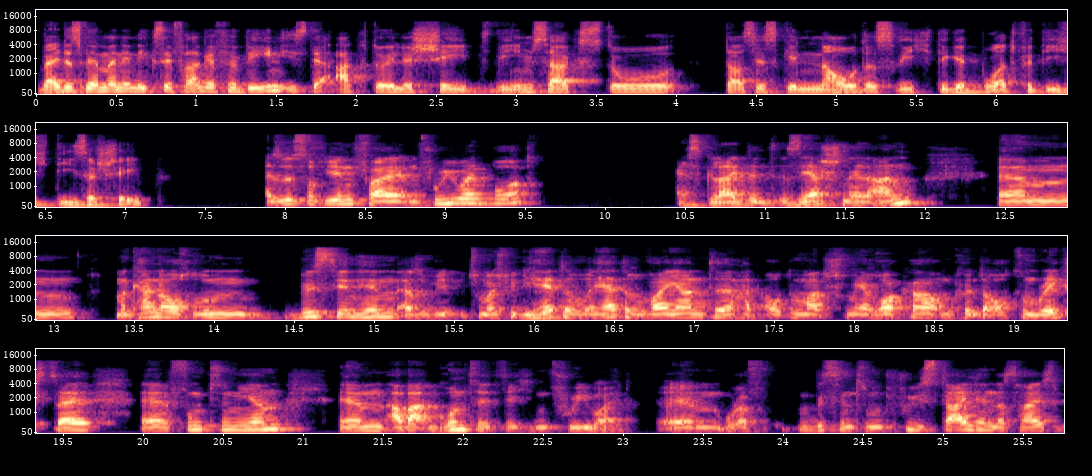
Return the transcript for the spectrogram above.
Weil das wäre meine nächste Frage. Für wen ist der aktuelle Shape? Wem sagst du, das ist genau das richtige Board für dich, dieser Shape? Also ist auf jeden Fall ein Freeride-Board. Es gleitet sehr schnell an. Ähm, man kann auch so ein bisschen hin, also wie zum Beispiel die härtere, härtere Variante hat automatisch mehr Rocker und könnte auch zum Rake-Style äh, funktionieren, ähm, aber grundsätzlich ein Freeride ähm, oder ein bisschen zum Freestyle hin. Das heißt,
